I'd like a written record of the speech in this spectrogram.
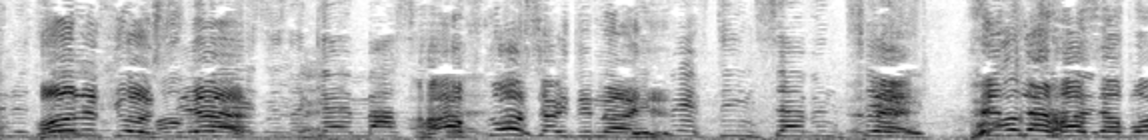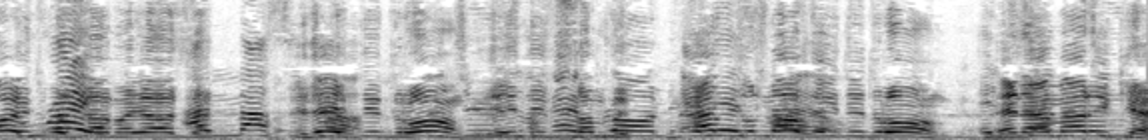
community Holocaust, of yeah. Is again massacred. Of course I denied In it. 1517, Hitler has a point with them. He has a- and massacre. They did wrong. The They did something. Until now they did wrong. In, In America.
